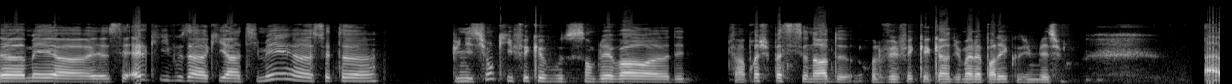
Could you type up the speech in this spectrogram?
Euh, mais euh, c'est elle qui vous a qui a intimé euh, cette euh, punition qui fait que vous semblez avoir euh, des. Enfin après, je sais pas si c'est honorable de relever le fait que quelqu'un a du mal à parler à cause d'une blessure. Ah,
